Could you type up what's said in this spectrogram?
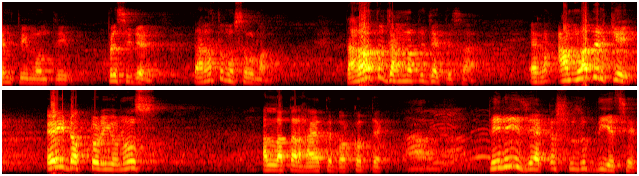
এমপি মন্ত্রী প্রেসিডেন্ট তারা তো মুসলমান। তারাও তো জান্নাতে যাইতে চায়। এখন আমলাদেরকে এই ডক্টর ইউনুস আল্লাহ তার হায়াতে বরকত দেখ। তিনি যে একটা সুযোগ দিয়েছেন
